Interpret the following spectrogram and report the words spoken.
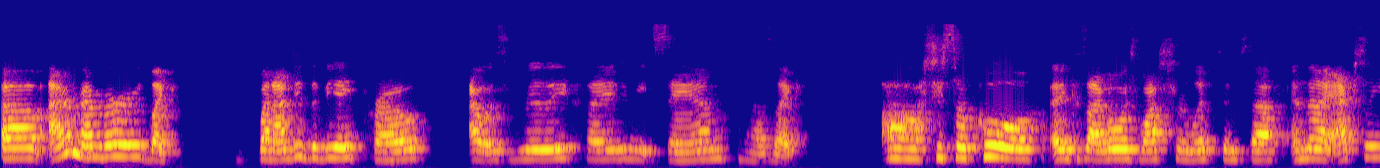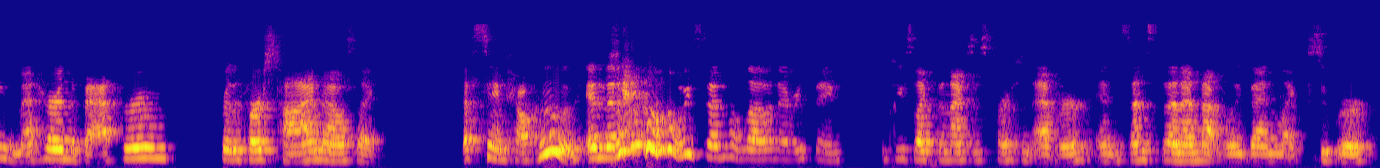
Um, I remember like when I did the VA Pro, I was really excited to meet Sam because I was like, oh, she's so cool. And because I've always watched her lift and stuff. And then I actually met her in the bathroom for the first time. And I was like, that's Sam Calhoun. And then we said hello and everything. She's like the nicest person ever. And since then, I've not really been like super,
